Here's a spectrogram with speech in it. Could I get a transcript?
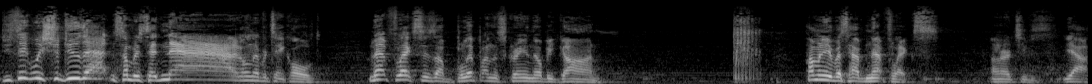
Do you think we should do that? And somebody said, Nah, it'll never take hold. Netflix is a blip on the screen, they'll be gone. How many of us have Netflix on our TVs? Yeah.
